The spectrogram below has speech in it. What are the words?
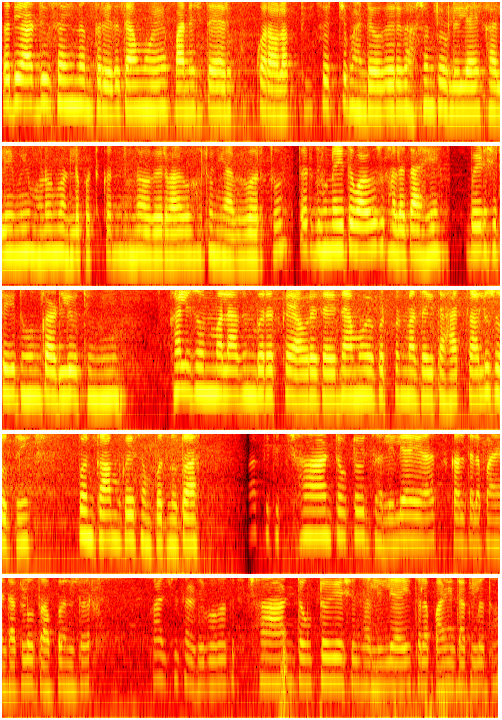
कधी आठ दिवसाही नंतर येतं त्यामुळे पाण्याची तयारी खूप करावं लागते. स्वच्छ भांडे वगैरे घासून ठेवलेले आहे खाली. मी म्हणून म्हटलं पटकन धुणं वगैरे वाळू घालून यावे वरतून. तर धुणं इथं वाळूच घालत आहे. बेडशीटही धुवून काढली होती मी. खाली जाऊन मला अजून बरंच काही आवरायचं आहे. त्यामुळे पटपट माझा इथं हात चालूच होते. पण काम काही संपत नव्हतं. आज किती छान टवटवीत झालेली आहे. आज काल त्याला पाणी टाकलं होतं आपण तर. कालची साडी बघा किती छान टवटवी अशी झालेली आहे. त्याला पाणी टाकलं तर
